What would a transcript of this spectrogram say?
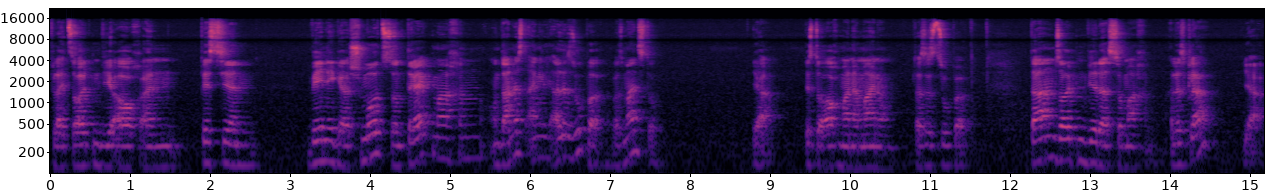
Vielleicht sollten wir auch ein bisschen weniger Schmutz und Dreck machen und dann ist eigentlich alles super. Was meinst du? Ja, bist du auch meiner Meinung. Das ist super. Dann sollten wir das so machen. Alles klar? Ja.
